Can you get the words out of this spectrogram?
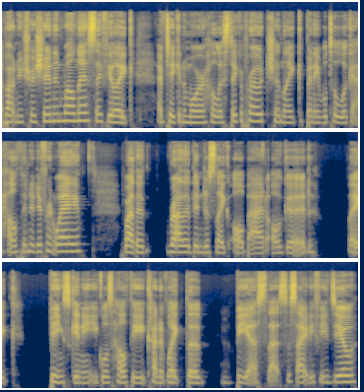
about nutrition and wellness i feel like i've taken a more holistic approach and like been able to look at health in a different way rather rather than just like all bad all good like being skinny equals healthy kind of like the bs that society feeds you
